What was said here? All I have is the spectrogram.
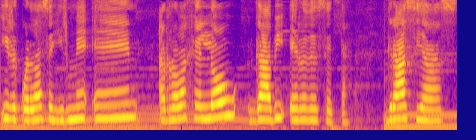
y recuerda seguirme en arroba hello Gaby RDZ. Gracias.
